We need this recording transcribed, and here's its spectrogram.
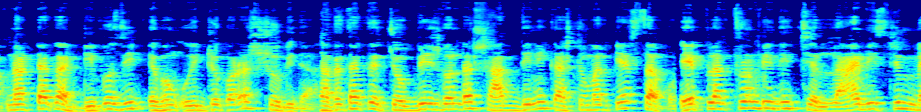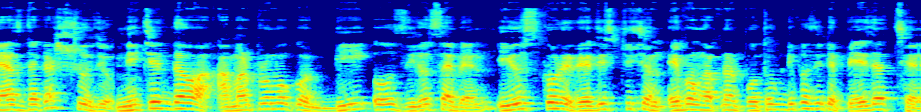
আপনার টাকা ডিপোজিট এবং উইথড্র করার সুবিধা। সাথে থাকতে চব্বিশ ঘণ্টা সাত দিনই কাস্টমার কেয়ার সাপোর্ট এই প্ল্যাটফর্মটি দিচ্ছে লাইভ স্ট্রিম ম্যাচ দেখার সুযোগ। নিচের দেওয়া আমার promo code D O zero seven use করে রেজিস্ট্রেশন এবং আপনার প্রথম ডিপোজিটে পেয়ে যাচ্ছেন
